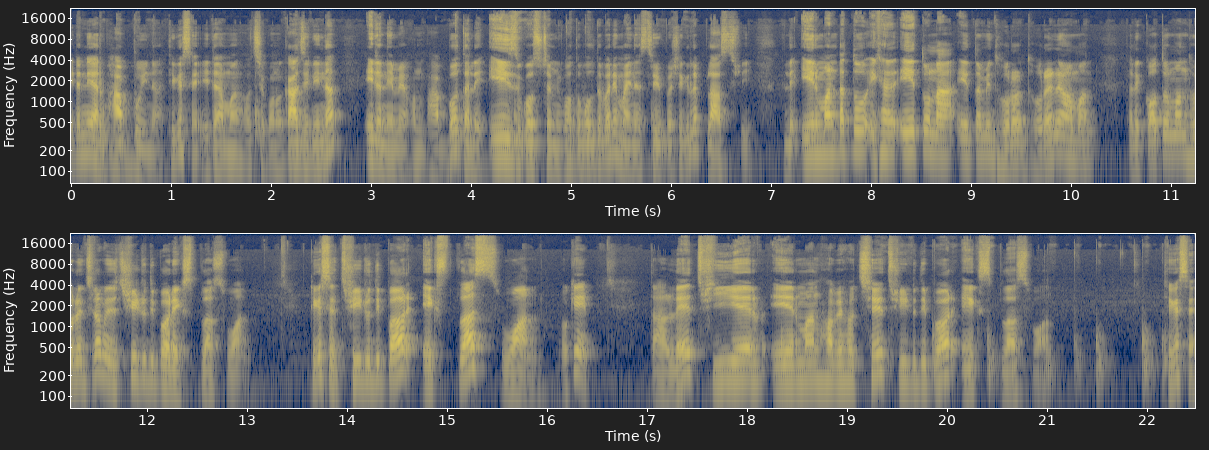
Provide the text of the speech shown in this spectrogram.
এটা নিয়ে আর ভাববই না, ঠিক আছে? এটা আমার হচ্ছে কোনো কাজেরই না, এটা নিয়ে আমি এখন ভাববো। তাহলে এ ইজ কস্ট আমি কত বলতে পারি? মাইনাস থ্রির পাশে গেলে প্লাস থ্রি তাহলে এর মানটা তো এখানে, এ তো না, এ তো আমি ধরে ধরে নেওয়া মান। তাহলে কত মান ধরেছিলাম? এই যে three to the power x plus one ঠিক আছে? Three to the power x plus one okay তাহলে থ্রি এর এর মান হবে হচ্ছে three to the power x plus one ঠিক আছে?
